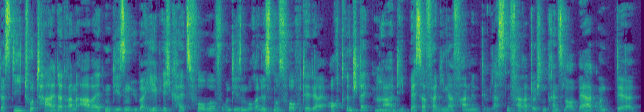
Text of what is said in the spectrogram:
dass die total daran arbeiten, diesen Überheblichkeitsvorwurf und diesen Moralismusvorwurf, der da ja auch drin steckt, ah, die Besserverdiener fahren mit dem Lastenfahrrad durch den Prenzlauer Berg und der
